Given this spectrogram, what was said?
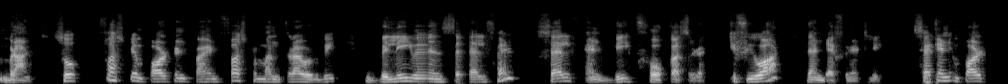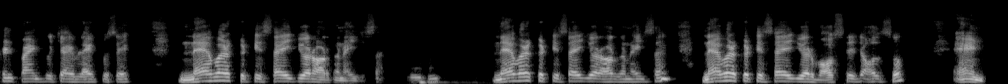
brand. So first important point, first mantra would be believe in self and self and be focused. If you are, then definitely. Second important point, which I would like to say, never criticize your organization. Mm-hmm. Never criticize your organization. Never criticize your bosses also. And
